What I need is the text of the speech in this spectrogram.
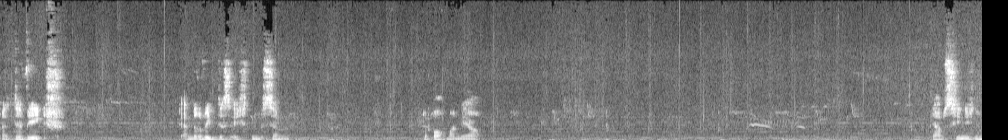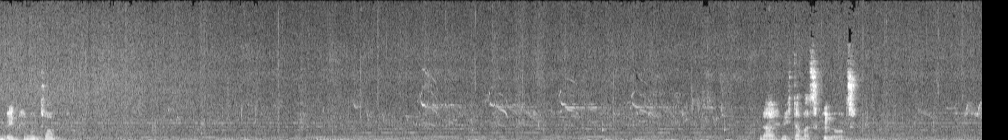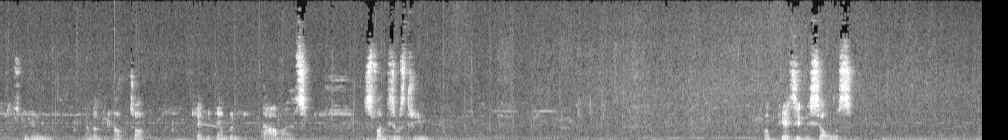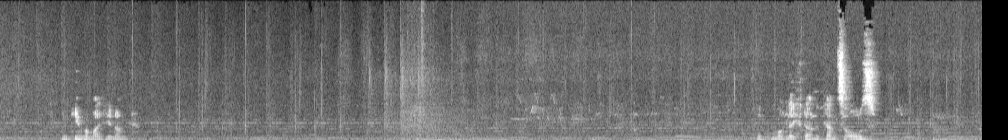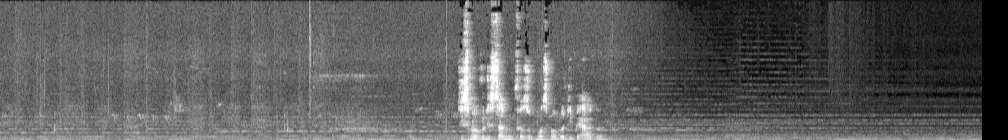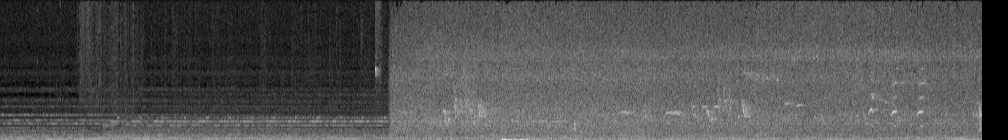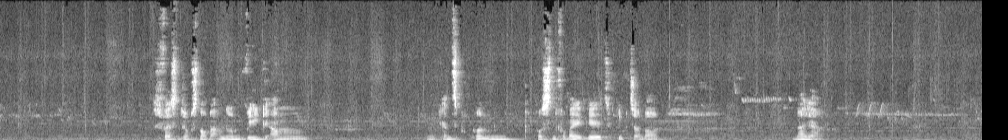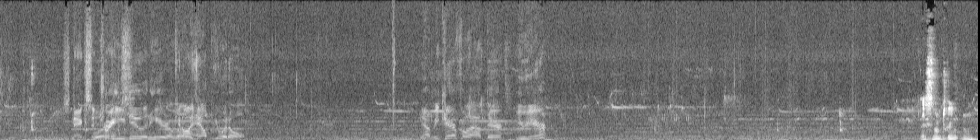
Also der Weg, der andere Weg ist echt ein bisschen, da braucht man mehr. Gab es hier nicht einen Weg hinunter? Da habe ich mich damals geirrt mit dem anderen Charakter kennengelernt bin. Damals. Das war in diesem Stream. Okay, sieht nicht so aus. Dann gehen wir mal hier lang. Dann kommen wir gleich da eine Grenze raus. Diesmal würde ich sagen, versuchen wir es mal über die Berge. Ich weiß nicht, ob es noch einen anderen Weg am Grenzposten vorbeigeht, gibt's aber naja. What are you doing here alone? Can I help you at all? Now be careful out there. You hear? Essen und trinken.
